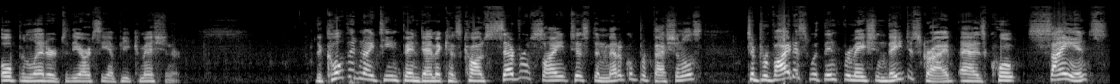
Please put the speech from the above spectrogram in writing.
open letter to the RCMP commissioner. The COVID 19 pandemic has caused several scientists and medical professionals to provide us with information they describe as, quote, science,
